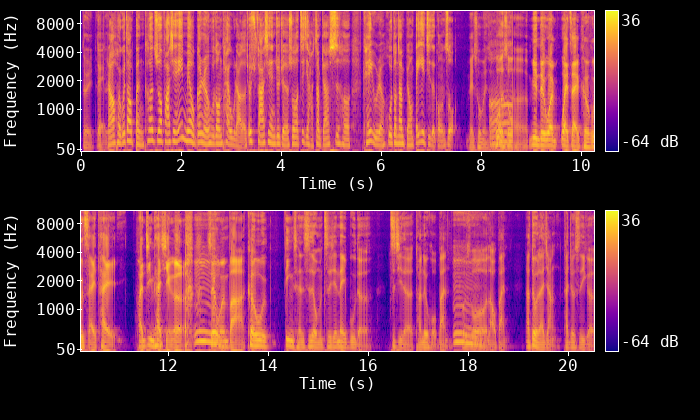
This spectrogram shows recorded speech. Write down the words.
对对，对，然后回归到本科之后，发现哎，没有跟人互动太无聊了，就发现就觉得说自己好像比较适合可以与人互动，但不用背业绩的工作。没错没错，或者说呃，面对外外在客户实在太环境太险恶，嗯，所以我们把客户定成是我们之间内部的。自己的团队伙伴，或者说老板，嗯、那对我来讲，他就是一个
